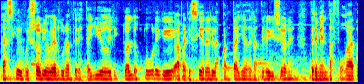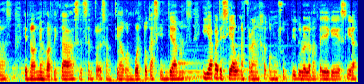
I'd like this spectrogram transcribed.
casi irrisorio ver durante el estallido delictual de octubre que apareciera en las pantallas de las televisiones tremendas fogatas, enormes barricadas, el centro de Santiago envuelto casi en llamas y aparecía una franja con un subtítulo la pantalla que decía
